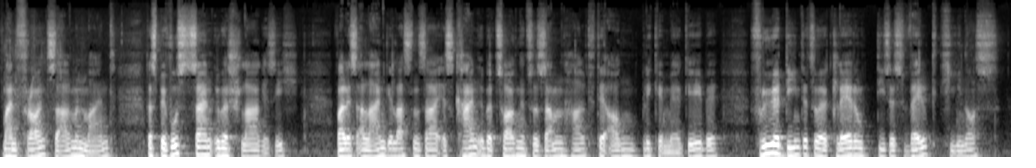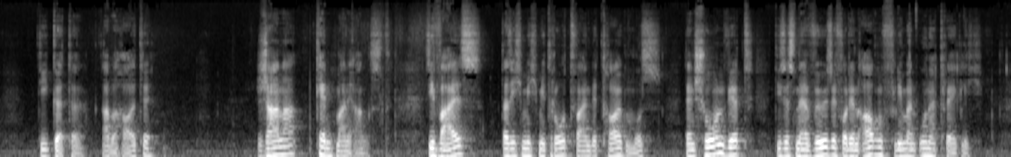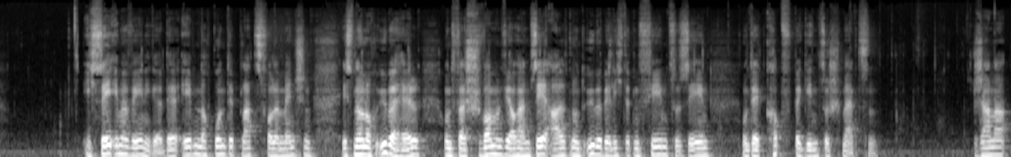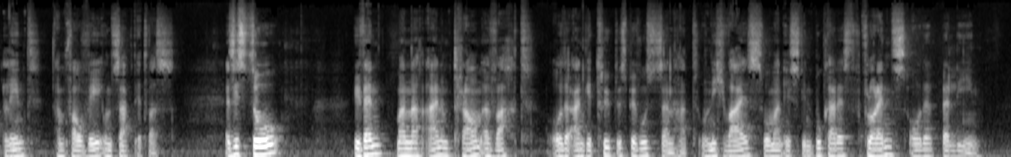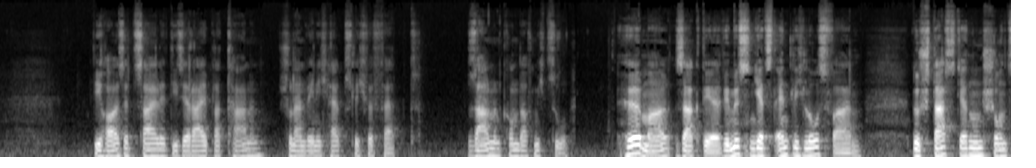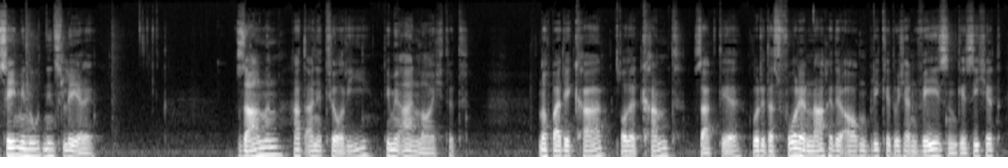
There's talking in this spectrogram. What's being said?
Mein Freund Salmen meint, das Bewusstsein überschlage sich, weil es allein gelassen sei, es keinen überzeugenden Zusammenhalt der Augenblicke mehr gebe. Früher diente zur Erklärung dieses Weltkinos die Götter, aber heute? Jana kennt meine Angst. Sie weiß, dass ich mich mit Rotwein betäuben muss, denn schon wird dieses nervöse vor den Augen flimmern unerträglich. Ich sehe immer weniger. Der eben noch bunte Platz voller Menschen ist nur noch überhell und verschwommen wie auf einem sehr alten und überbelichteten Film zu sehen, und der Kopf beginnt zu schmerzen. Jana lehnt am VW und sagt etwas. Es ist so, wie wenn man nach einem Traum erwacht oder ein getrübtes Bewusstsein hat und nicht weiß, wo man ist, in Bukarest, Florenz oder Berlin. Die Häuserzeile, diese Reihe Platanen, schon ein wenig herbstlich verfärbt. Salmen kommt auf mich zu. Hör mal, sagt er, wir müssen jetzt endlich losfahren. Du starrst ja nun schon zehn Minuten ins Leere. Salmen hat eine Theorie, die mir einleuchtet. Noch bei Descartes oder Kant, sagt er, wurde das Vorher und Nachher der Augenblicke durch ein Wesen gesichert,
